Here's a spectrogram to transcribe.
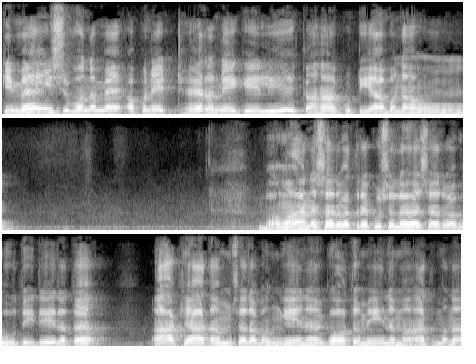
कि मैं इस वन में अपने ठहरने के लिए कहा कुटिया बनाऊँ। भवान सर्वत्र कुशल सर्वभूत हिते रत, आख्यातम सरभंगेन गौतमेन महात्मना।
